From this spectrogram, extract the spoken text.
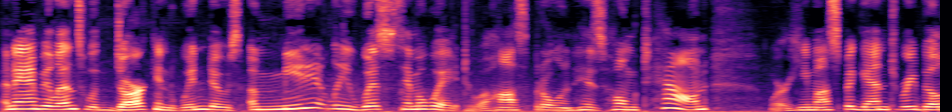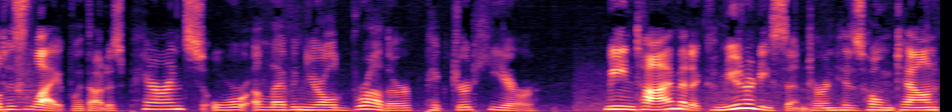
An ambulance with darkened windows immediately whisked him away to a hospital in his hometown where he must begin to rebuild his life without his parents or 11 year old brother pictured here. Meantime, at a community center in his hometown,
